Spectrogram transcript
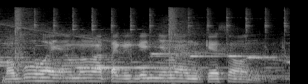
Mabuhay ang mga taga-Ginyangan, Quezon.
